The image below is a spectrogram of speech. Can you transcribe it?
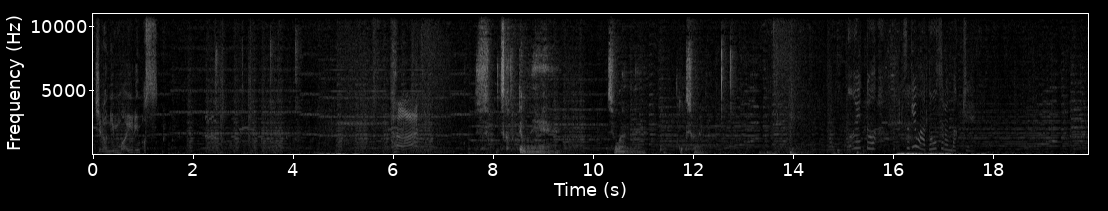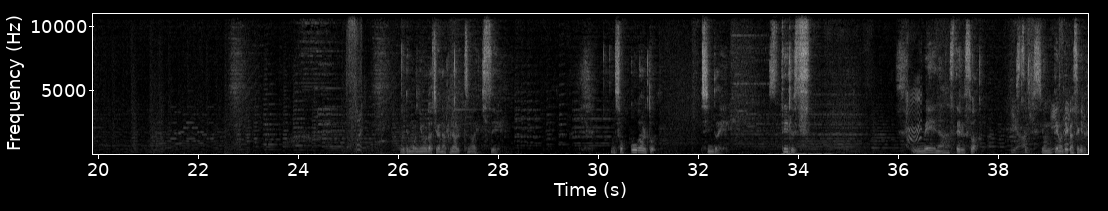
ちらに参ります。はいつ買ってもねしょうがないよね。どっくしかないなえっと次はどうするんだっけ？これでもう仁王立ちがなくなるっていうのはきつい。速攻があるとしんどい。ステルス。うめえな、ステルスは。ステルス4点はでかすぎる。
